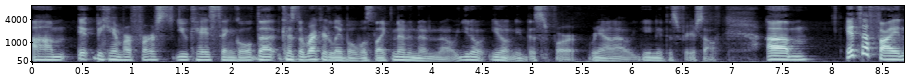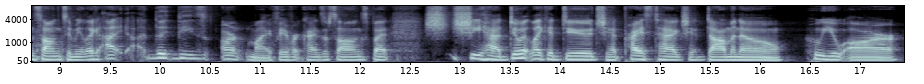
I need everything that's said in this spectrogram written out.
Um, it became her first UK single. The because the record label was like, no, no, no, no, no, you don't, you don't need this for Rihanna. You need this for yourself. Um, it's a fine song to me. Like I, I- the, these aren't my favorite kinds of songs, but sh- she had "Do It Like a Dude." She had "Price Tag." She had "Domino." "Who You Are."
